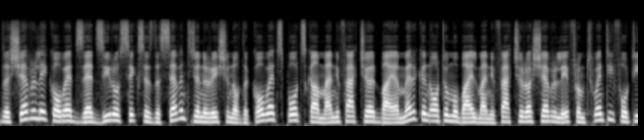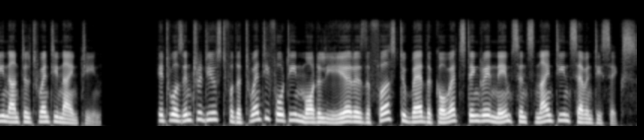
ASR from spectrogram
The Chevrolet Corvette Z06 is the seventh generation of the Corvette sports car manufactured by American automobile manufacturer Chevrolet from 2014 until 2019. It was introduced for the 2014 model year as the first to bear the Corvette Stingray name since 1976.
